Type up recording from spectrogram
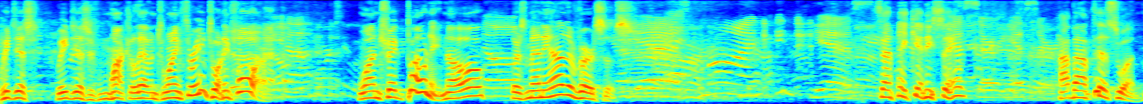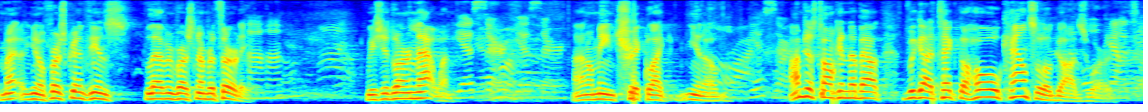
We just we just Mark 11, 23 and 24. Yeah. One trick pony. No, no, there's many other verses. Yes, come on. Yes. Does that make any sense? Yes, sir. Yes, sir. How about this one? You know, 1 Corinthians 11, verse number 30. Uh-huh. We should learn that one. Yes, sir. Yes, sir. I don't mean trick like, you know. Yes, sir. I'm just talking about we got to take the whole counsel of God's word. Counsel.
